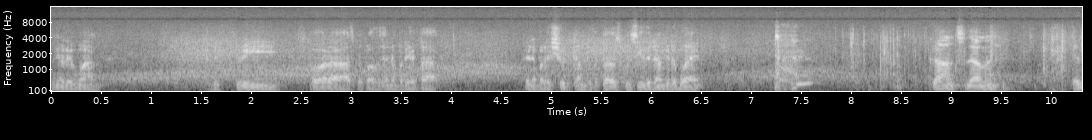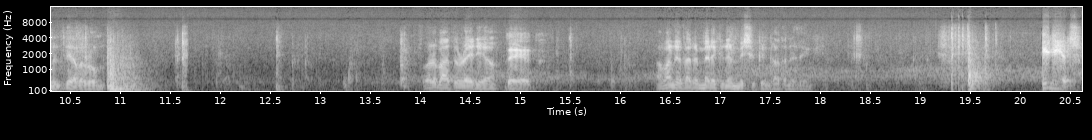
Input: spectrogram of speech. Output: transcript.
nearly one. It'll three, four hours before there's anybody about. If anybody should come to the post, we'll see they don't get away. Kranz, Lohrmann, Get into the other room. What about the radio? Dead. I wonder if that American in Michigan got anything. Idiot!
